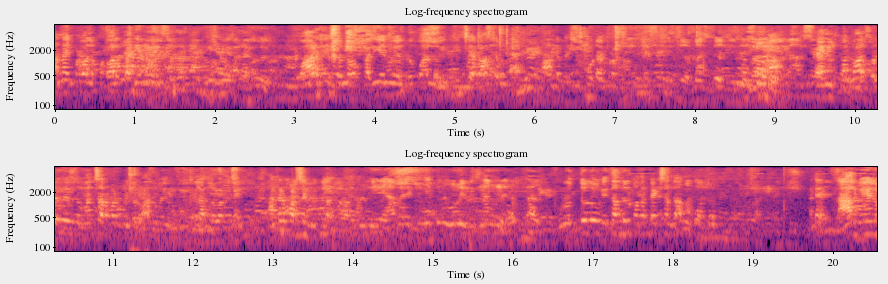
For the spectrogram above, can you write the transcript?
అన్న ఇప్పుడు వాళ్ళ వాళ్ళ పదిహేను వేలు. భారతదేశంలో పదిహేను వేల రూపాయలు ఇచ్చే రాష్ట్రం ఆంధ్రప్రదేశ్ కూడా పడుకుంటారు వాళ్ళు హండ్రెడ్ పర్సెంట్ వికలాంగులు వృద్ధులు వితంతులు మన పెన్షన్ దాదాపు అంటే నాలుగు వేలు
